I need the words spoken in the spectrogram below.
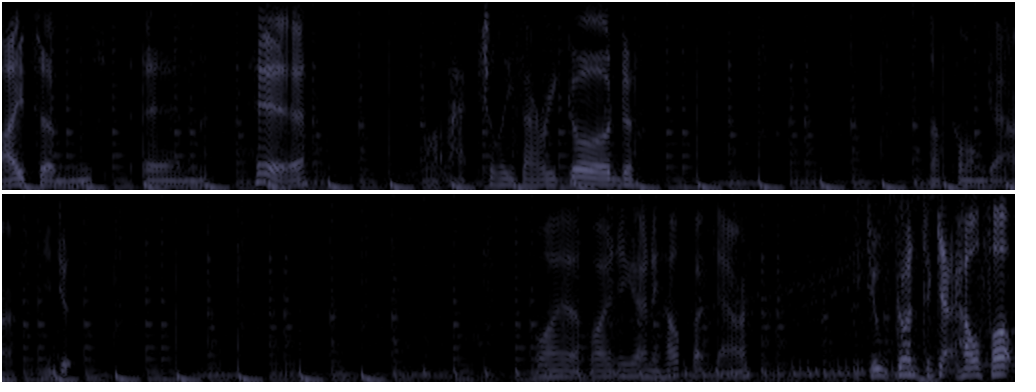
items in here are actually very good. Oh, come on, Gareth. You do. Why, uh, why don't you get any health back, Gareth? You're too good to get health up.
